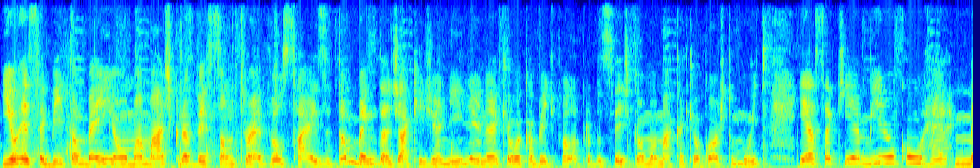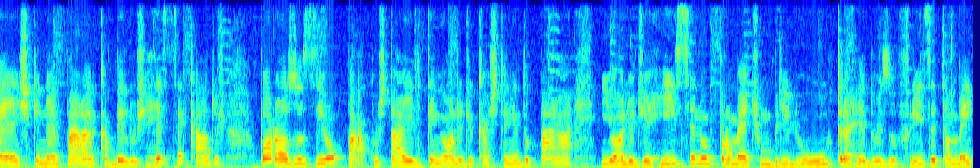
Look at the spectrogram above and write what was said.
E eu recebi também, ó, uma máscara versão Travel Size também da Jaque Janine, né? Que eu acabei de falar pra vocês, que é uma marca que eu gosto muito. E essa aqui é Miracle Hair Mask, né? Para cabelos ressecados, porosos e opacos, tá? Ele tem óleo de castanha do Pará e óleo de rícino, promete um brilho ultra, reduz o frizz e também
